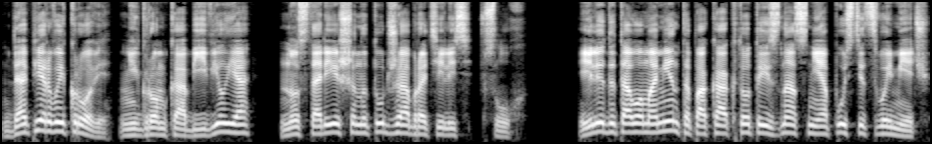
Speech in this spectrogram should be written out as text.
До первой крови, негромко объявил я, но старейшины тут же обратились вслух. Или до того момента, пока кто-то из нас не опустит свой меч.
